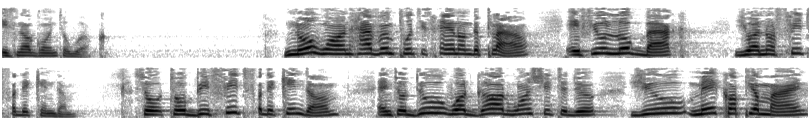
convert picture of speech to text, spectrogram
is not going to work. No one, having put his hand on the plow, if you look back, you are not fit for the kingdom. So to be fit for the kingdom and to do what God wants you to do, you make up your mind,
